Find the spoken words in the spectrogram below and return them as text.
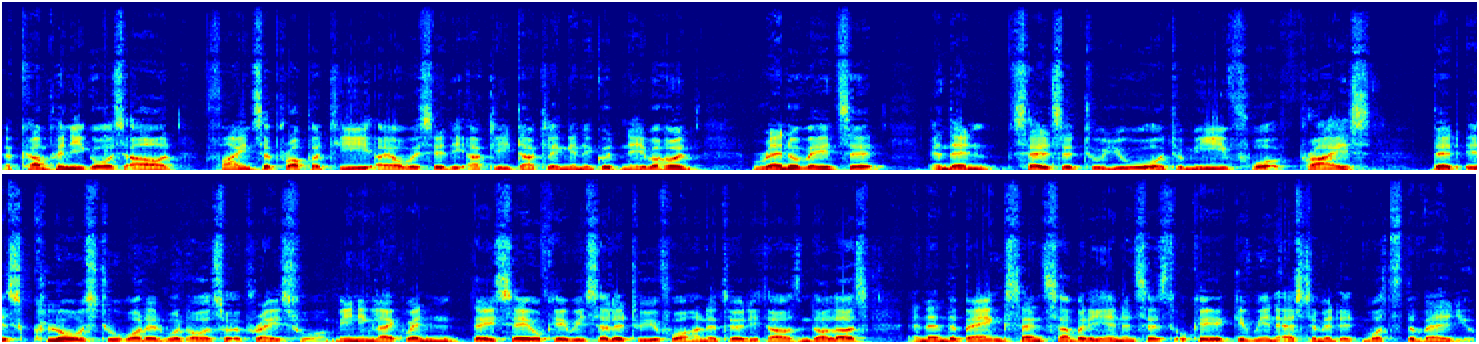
a company goes out, finds a property, I always say the ugly duckling in a good neighborhood, renovates it, and then sells it to you or to me for a price that is close to what it would also appraise for. Meaning, like when they say, okay, we sell it to you for $130,000, and then the bank sends somebody in and says, okay, give me an estimate, what's the value?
